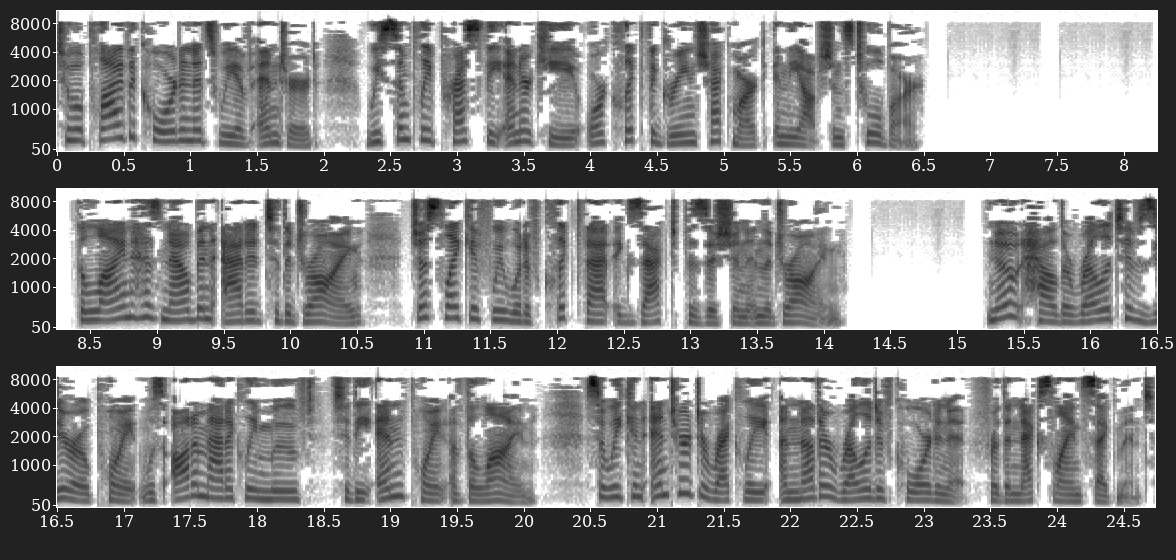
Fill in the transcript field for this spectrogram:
To apply the coordinates we have entered, we simply press the Enter key or click the green checkmark in the Options toolbar. The line has now been added to the drawing, just like if we would have clicked that exact position in the drawing. Note how the relative zero point was automatically moved to the end point of the line, so we can enter directly another relative coordinate for the next line segment.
